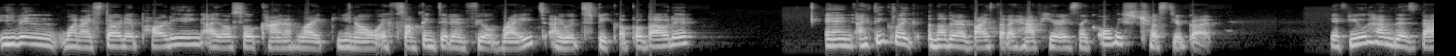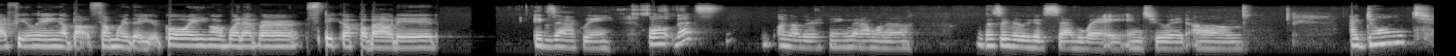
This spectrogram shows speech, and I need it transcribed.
even when I started partying, I also kind of like, you know, if something didn't feel right, I would speak up about it. And I think like another advice that I have here is like always trust your gut. If you have this bad feeling about somewhere that you're going or whatever, speak up about it. Exactly. Well, that's another thing that I want to that's a really good segue into it. Um, I don't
